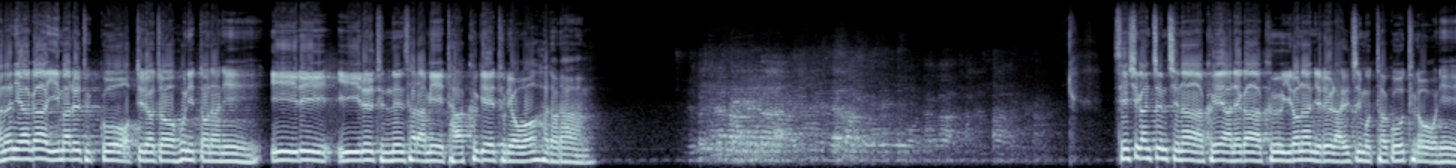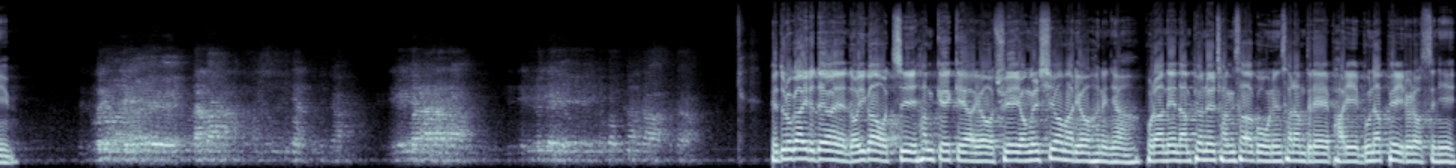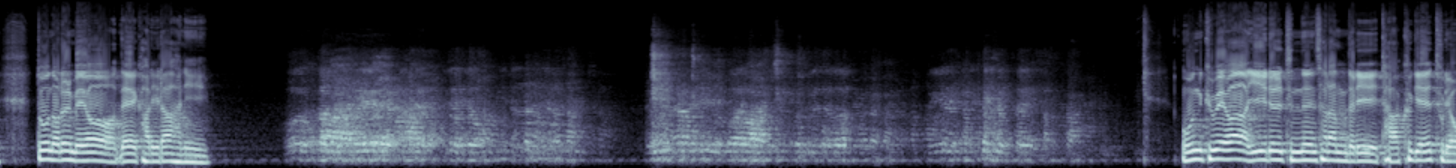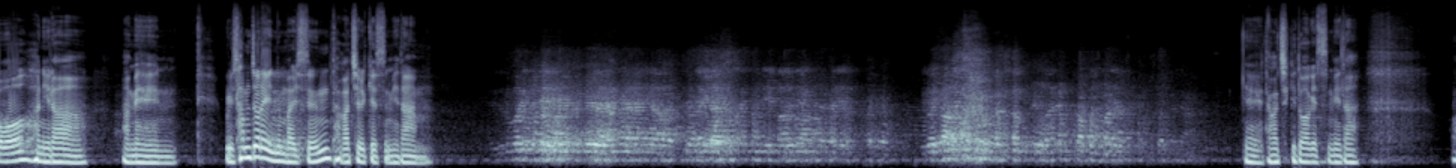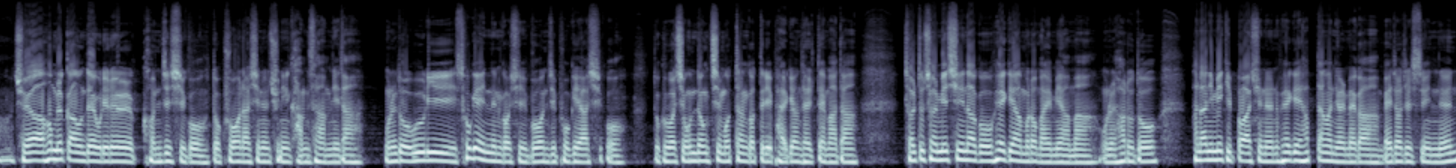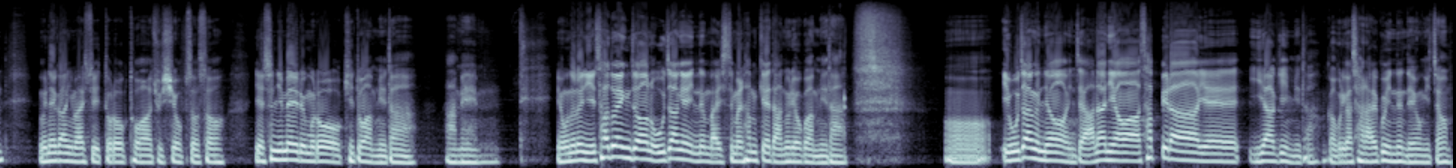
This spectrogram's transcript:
아나니아가 이 말을 듣고 엎드려져 혼이 떠나니 이 일이 이 일을 듣는 사람이 다 크게 두려워하더라. 세 시간쯤 지나 그의 아내가 그 일어난 일을 알지 못하고 들어오니 베드로가 이르되 너희가 어찌 함께 깨하여 주의 영을 시험하려 하느냐 보라 내 남편을 장사하고 오는 사람들의 발이 문 앞에 이르렀으니 또 너를 메어 내 가리라 하니 온 교회와 이 일을 듣는 사람들이 다 크게 두려워하니라. 아멘. 우리 3절에 있는 말씀 다 같이 읽겠습니다. 예, 다 같이 기도하겠습니다. 어, 죄와 허물 가운데 우리를 건지시고 또 구원하시는 주님 감사합니다. 오늘도 우리 속에 있는 것이 무언지 보게 하시고 또 그것이 온동치 못한 것들이 발견될 때마다 절투철미 시인하고 회개함으로 말미암아 오늘 하루도 하나님이 기뻐하시는 회개에 합당한 열매가 맺어질 수 있는 은혜가 임할 수 있도록 도와주시옵소서 예수님의 이름으로 기도합니다. 아멘. 예, 오늘은 이 사도행전 5장에 있는 말씀을 함께 나누려고 합니다. 어, 이 5장은요, 이제 아나니아와 삽비라의 이야기입니다. 그러니까 우리가 잘 알고 있는 내용이죠.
